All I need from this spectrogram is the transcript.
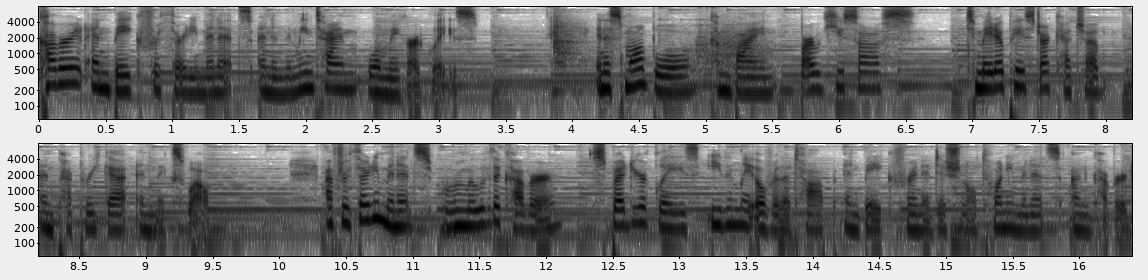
Cover it and bake for 30 minutes, and in the meantime, we'll make our glaze. In a small bowl, combine barbecue sauce, tomato paste or ketchup, and paprika and mix well. After 30 minutes, remove the cover, spread your glaze evenly over the top, and bake for an additional 20 minutes uncovered.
